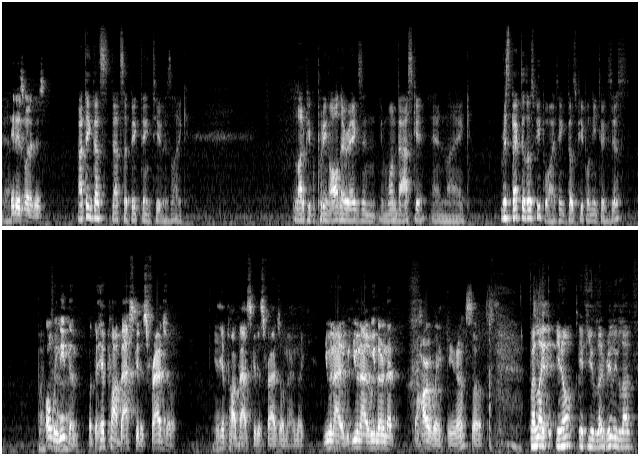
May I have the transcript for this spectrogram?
yeah. it is what it is. I think that's that's a big thing too. Is like a lot of people putting all their eggs in in one basket, and like respect to those people. I think those people need to exist. But Oh, we uh, need them. But the hip hop basket is fragile. The yeah. hip hop basket is fragile, man. Like you and I, you and I, we learned that the hard way. You know, so But like you know, if you lo- really love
